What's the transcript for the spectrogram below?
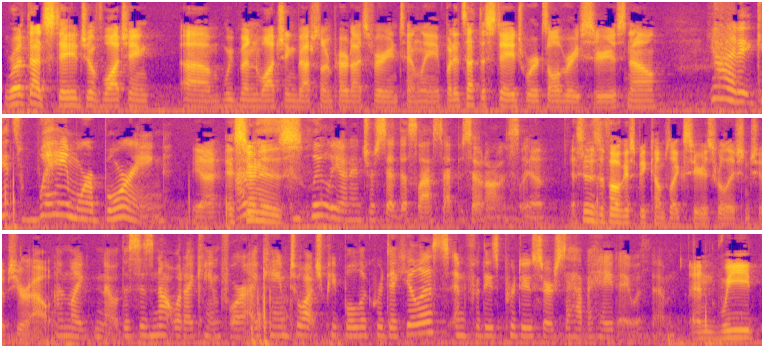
We're at that stage of watching. Um, we've been watching Bachelor in Paradise very intently, but it's at the stage where it's all very serious now. Yeah, and it gets way more boring. Yeah. As I soon as completely uninterested this last episode, honestly. yeah, as soon as the focus becomes like serious relationships, you're out. I'm like, no, this is not what I came for. I came to watch people look ridiculous and for these producers to have a heyday with them. And we,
